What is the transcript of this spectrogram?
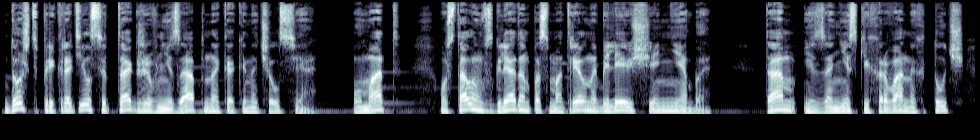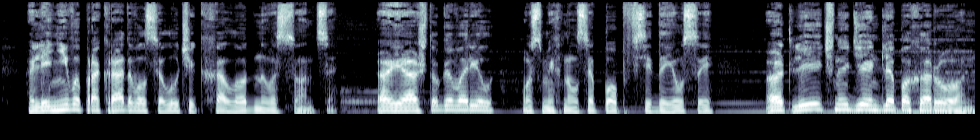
Дождь прекратился так же внезапно, как и начался. Умат усталым взглядом посмотрел на белеющее небо. Там, из-за низких рваных туч, Лениво прокрадывался лучик холодного солнца. «А я что говорил?» — усмехнулся поп в седые усы. «Отличный день для похорон!»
